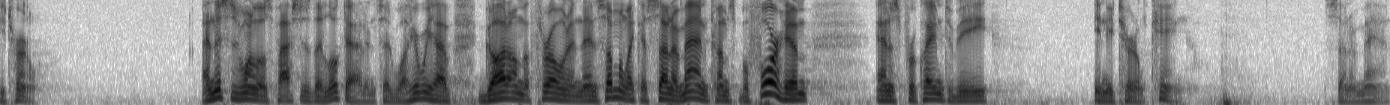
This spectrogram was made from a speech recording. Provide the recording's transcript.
eternal. And this is one of those passages they looked at and said, well, here we have God on the throne, and then someone like a Son of Man comes before him and is proclaimed to be an eternal King, Son of Man.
